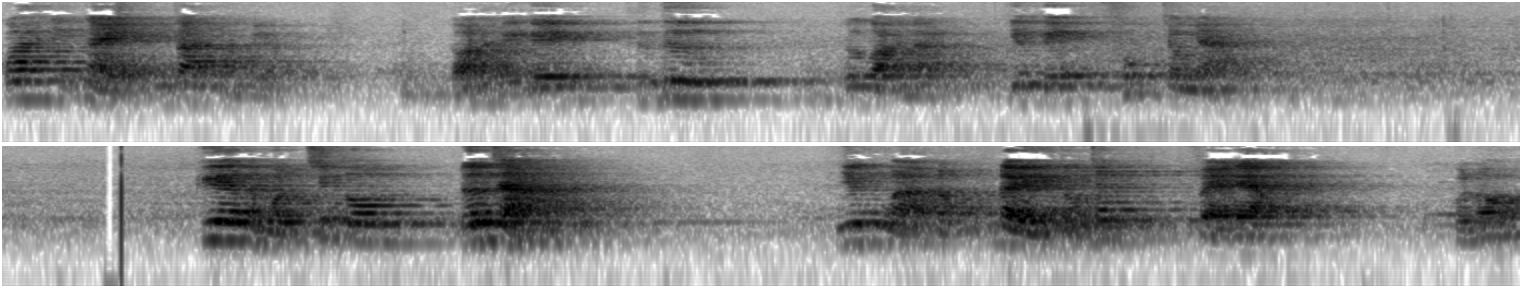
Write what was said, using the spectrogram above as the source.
Qua những ngày chúng ta làm việc, đó là cái ghế thứ tư, tôi gọi là chiếc ghế phúc trong nhà kia là một chiếc đôn đơn giản nhưng mà nó cũng đầy tố chất vẻ đẹp của nó.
